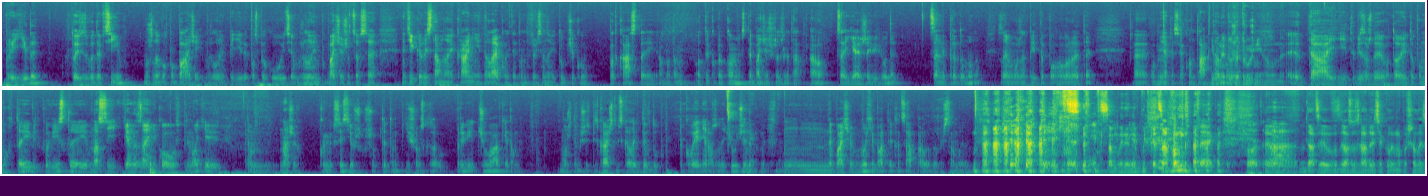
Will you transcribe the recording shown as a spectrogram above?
приїде, хтось з видавців, можливо, побачить, можливо, він підійде, поспілкується, можливо, він побачить, що це все не тільки десь там на екрані далеко, і ти там дивишся на ютубчику, подкасти, або там, от ти купив комікс, ти бачиш результат. А от це є живі люди, це не придумано, з ними можна піти поговорити, е, обмінятися І вони дуже дружні, головне. Е, Та, і тобі завжди готові допомогти, відповісти. В нас я не знаю нікого в спільноті там наших коміксистів, щоб ти там підійшов і сказав: Привіт, чувак, я там. Може, ти щось підкажеш, тобі сказали, йди в дупу. Такого я ні разу не чув чи не, м, не бачив. Ну, хіба ти кацап, але вибач сам. Сам мене не будь кацапом. Так. От, Е, а, Да, це одразу згадується, коли ми почали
